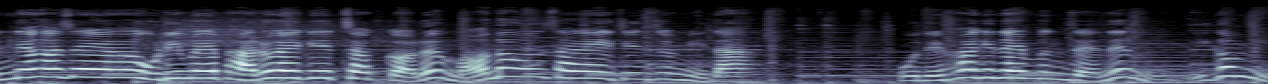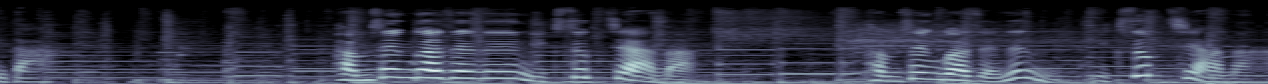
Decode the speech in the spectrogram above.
안녕하세요. 우리말 바로 알기 첫걸음 언어운사의 이진주입니다. 오늘 확인할 문제는 이겁니다. 밤샘 과제는 익숙지 않아. 밤샘 과제는 익숙지 않아.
